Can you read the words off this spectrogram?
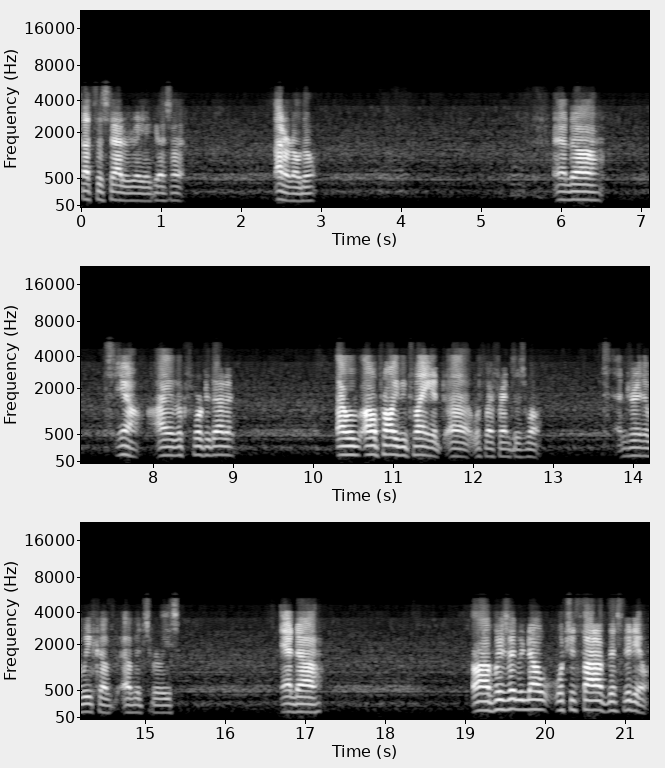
That's a Saturday, I guess. I, I don't know, though. And, uh, yeah, I look forward to that. I will, I'll probably be playing it, uh, with my friends as well. And during the week of, of its release. And, uh, uh, please let me know what you thought of this video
